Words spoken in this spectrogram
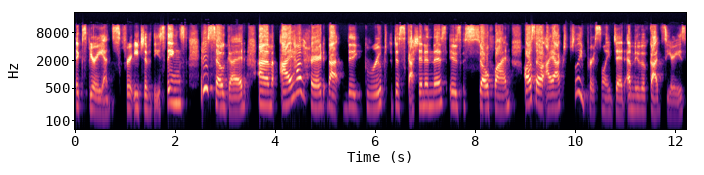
experience for each of these things. It is so good. Um, I have heard that the group discussion in this is so fun. Also, I actually personally did a Move of God series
